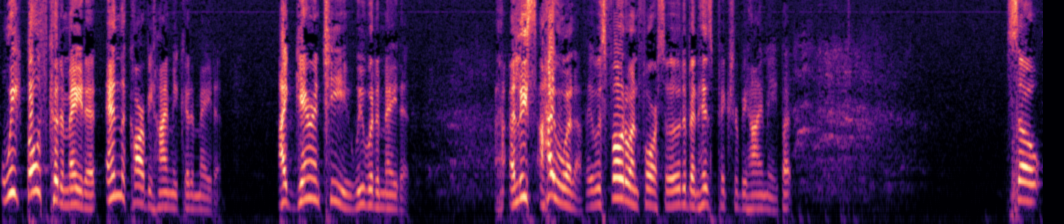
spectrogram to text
we both could have made it, and the car behind me could have made it. I guarantee you we would have made it. At least I would have. It was photo enforced, so it would have been his picture behind me. But so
